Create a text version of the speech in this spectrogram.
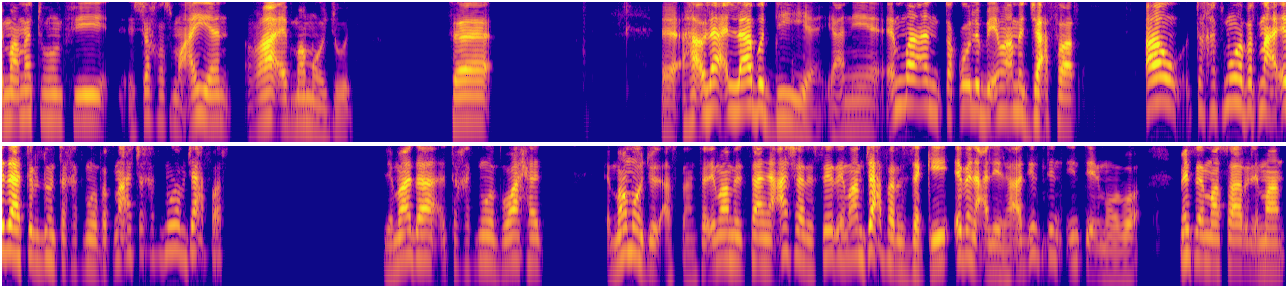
إمامتهم في شخص معين غائب ما موجود. ف هؤلاء اللابدية يعني إما أن تقولوا بإمامة جعفر أو تختموها ب 12 إذا تريدون تختموها ب 12 تختموها بجعفر. لماذا تختموها بواحد ما موجود أصلا؟ فالإمام الثاني عشر يصير إمام جعفر الزكي ابن علي الهادي وينتهي الموضوع. مثل ما صار الإمام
